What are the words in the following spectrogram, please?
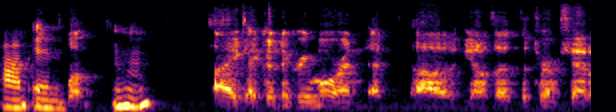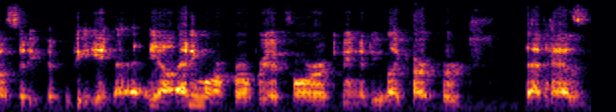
Um, and well, mm-hmm. I, I couldn't agree more. And, and uh, you know, the, the term shadow city couldn't be, uh, you know, any more appropriate for a community like Hartford that has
